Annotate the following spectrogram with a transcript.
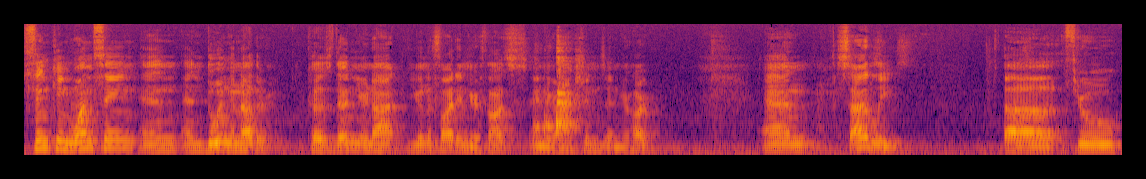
thinking one thing and, and doing another, because then you're not unified in your thoughts and your actions and your heart. And sadly, uh, through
